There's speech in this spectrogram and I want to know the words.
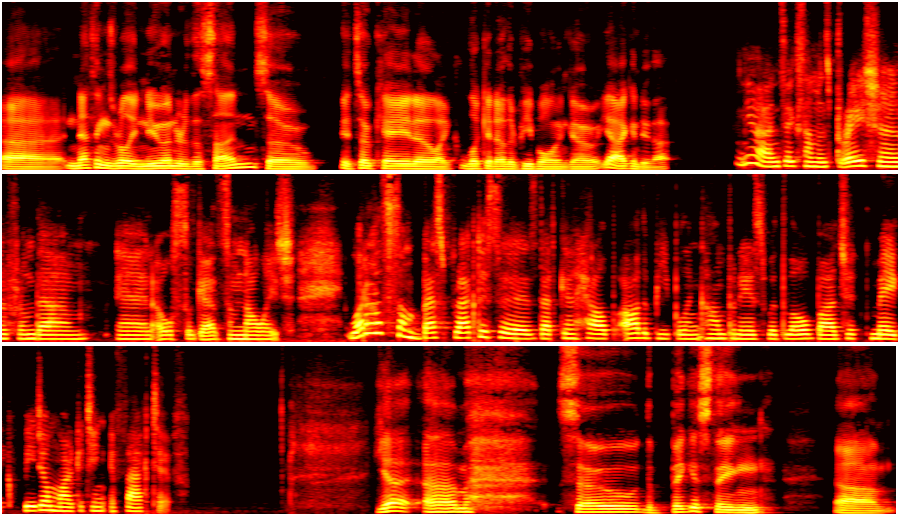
uh, nothing's really new under the sun, so it's okay to like look at other people and go, yeah, I can do that. Yeah, and take some inspiration from them and also get some knowledge. What are some best practices that can help other people and companies with low budget make video marketing effective? Yeah. Um, so the biggest thing um,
